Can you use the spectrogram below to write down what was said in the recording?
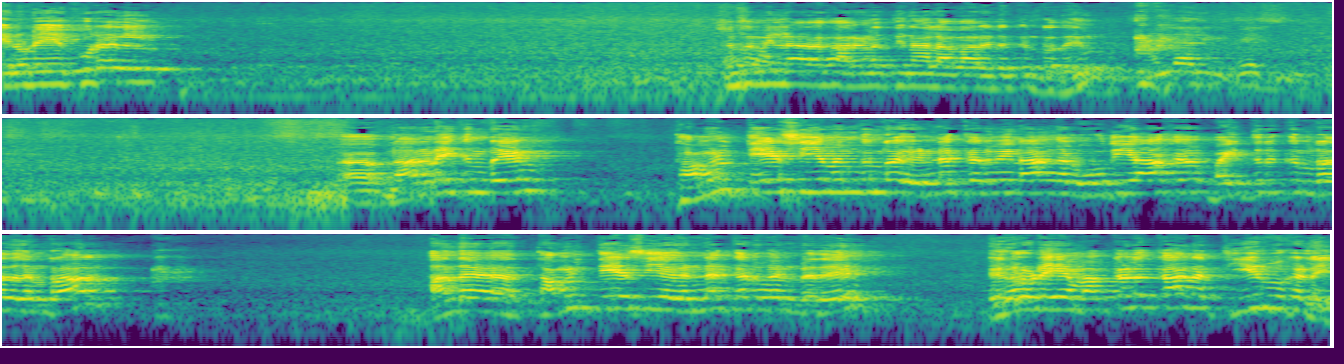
என்னுடைய குரல் சுகமில்லாத காரணத்தினால் அவ்வாறு இருக்கின்றது. நான் நினைக்கின்றேன் தமிழ் தேசியம் என்கின்ற எண்ணக்கருவை நாங்கள் உறுதியாக வைத்திருக்கின்றது என்றால் அந்த தமிழ் தேசிய எண்ணக்கருவு என்பது எங்களுடைய மக்களுக்கான தீர்வுகளை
